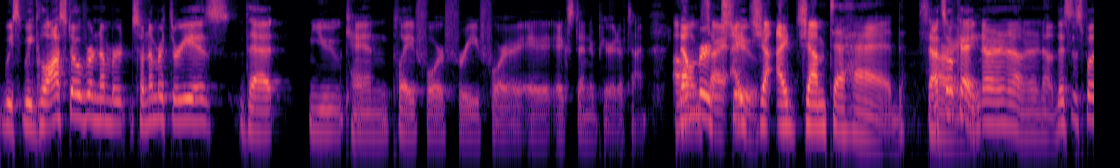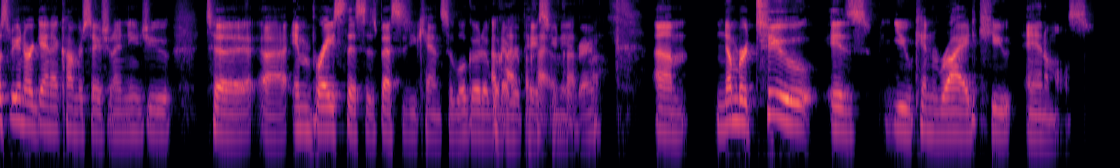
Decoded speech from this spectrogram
we we glossed over number. So number three is that you can play for free for a extended period of time. Oh, number sorry, I, two. ju- I jumped ahead. That's okay. No, no, no, no, no. This is supposed to be an organic conversation. I need you to uh, embrace this as best as you can. So we'll go to whatever okay, pace you okay, need, right? Um, number two is you can ride cute animals.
